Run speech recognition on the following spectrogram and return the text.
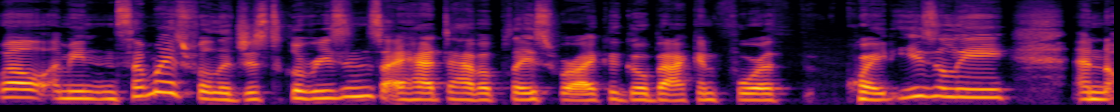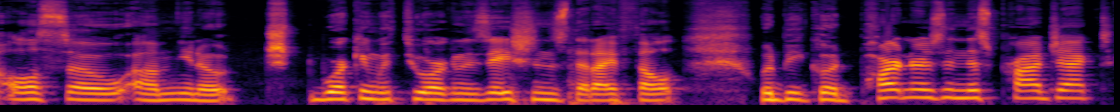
Well, I mean, in some ways, for logistical reasons, I had to have a place where I could go back and forth quite easily and also um, you know working with two organizations that i felt would be good partners in this project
